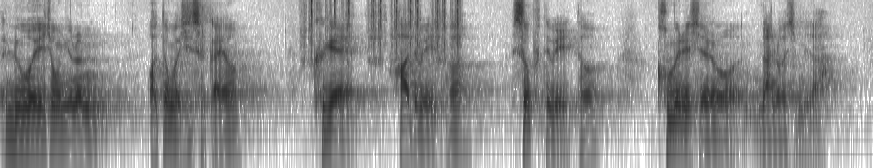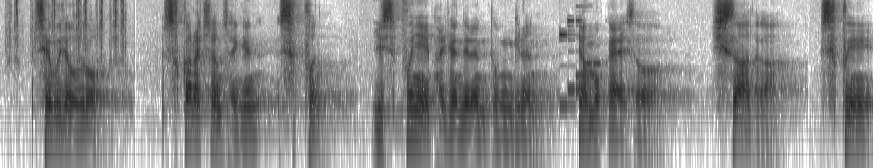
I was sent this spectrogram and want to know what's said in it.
루어의 종류는 어떤 것이 있을까요? 크게 하드웨이터와 소프트웨이터, 코미네이션으로 나누어집니다. 세부적으로 숟가락처럼 생긴 스푼 이 스푼이 발견되는 동기는 연못가에서 식사하다가 스푼이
